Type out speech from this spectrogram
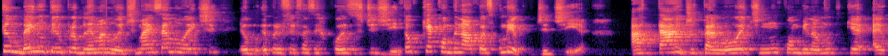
Também não tenho problema à noite, mas à noite eu, eu prefiro fazer coisas de dia. Então, quer combinar uma coisa comigo? De dia. À tarde para a noite não combina muito, porque aí eu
